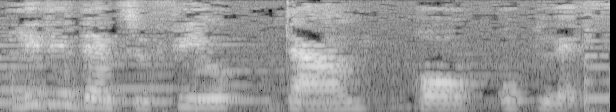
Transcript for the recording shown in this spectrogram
leading them to feel down or hopeless.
